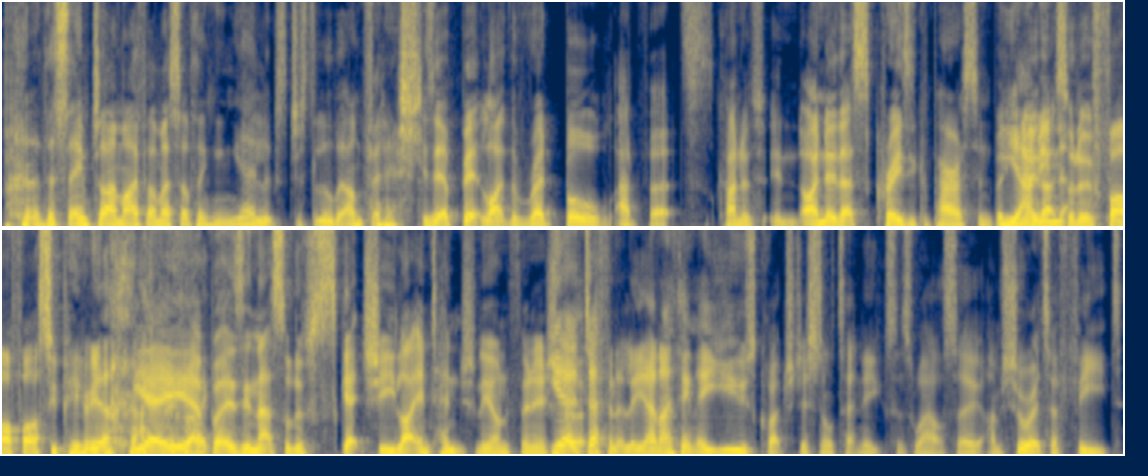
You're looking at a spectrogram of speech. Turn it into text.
But at the same time, I found myself thinking, yeah, it looks just a little bit unfinished. Is it a bit like the Red Bull adverts? Kind of. In, I know that's crazy comparison, but yeah, you know I mean, that sort of far, far superior. yeah, yeah, yeah. Like- But as in that sort of sketchy, like intentionally unfinished. Yeah, look. definitely. And I think they use quite traditional techniques as well. So I'm sure it's a feat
